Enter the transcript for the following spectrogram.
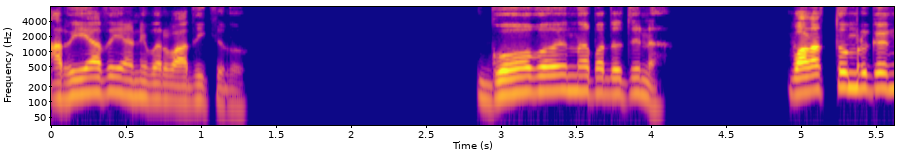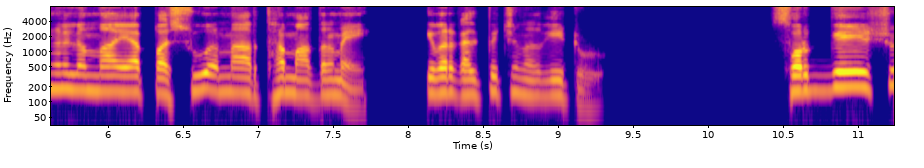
അറിയാതെയാണ് ഇവർ വാദിക്കുന്നത്. ഗോവ് എന്ന പദത്തിന് വളർത്തുമൃഗങ്ങളിലൊന്നായ പശു എന്ന അർത്ഥം മാത്രമേ ഇവർ കൽപ്പിച്ചു നൽകിയിട്ടുള്ളൂ. സ്വർഗേഷു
